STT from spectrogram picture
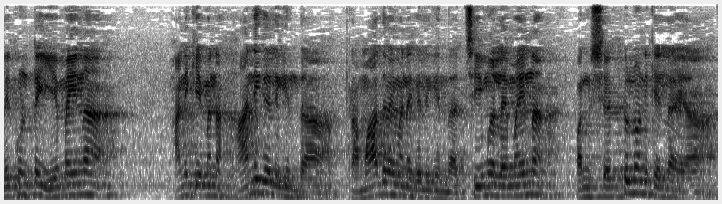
లేకుంటే ఏమైనా ఆయనకి ఏమైనా హాని కలిగిందా? ప్రమాదం ఏమైనా కలిగిందా? చీమలు ఏమైనా మన షర్టులోనికి వెళ్ళాయా?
